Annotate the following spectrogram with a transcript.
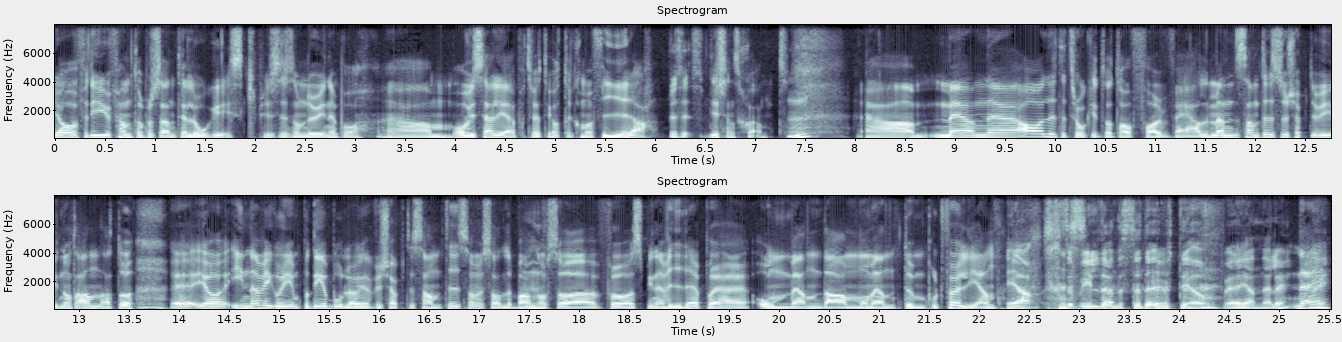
Ja, för det är ju 15 procent låg risk, precis som du är inne på. Um, och vi säljer på 38,4. Precis. Det känns skönt. Mm. Uh, men uh, ja, lite tråkigt att ta farväl. Men samtidigt så köpte vi något annat. Och, uh, ja, innan vi går in på det bolaget vi köpte samtidigt som vi sålde Bahnhof, mm. så för att spinna vidare på det här omvända momentumportföljen. Ja, så vill du ändå sudda ut det igen, eller? Nej,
